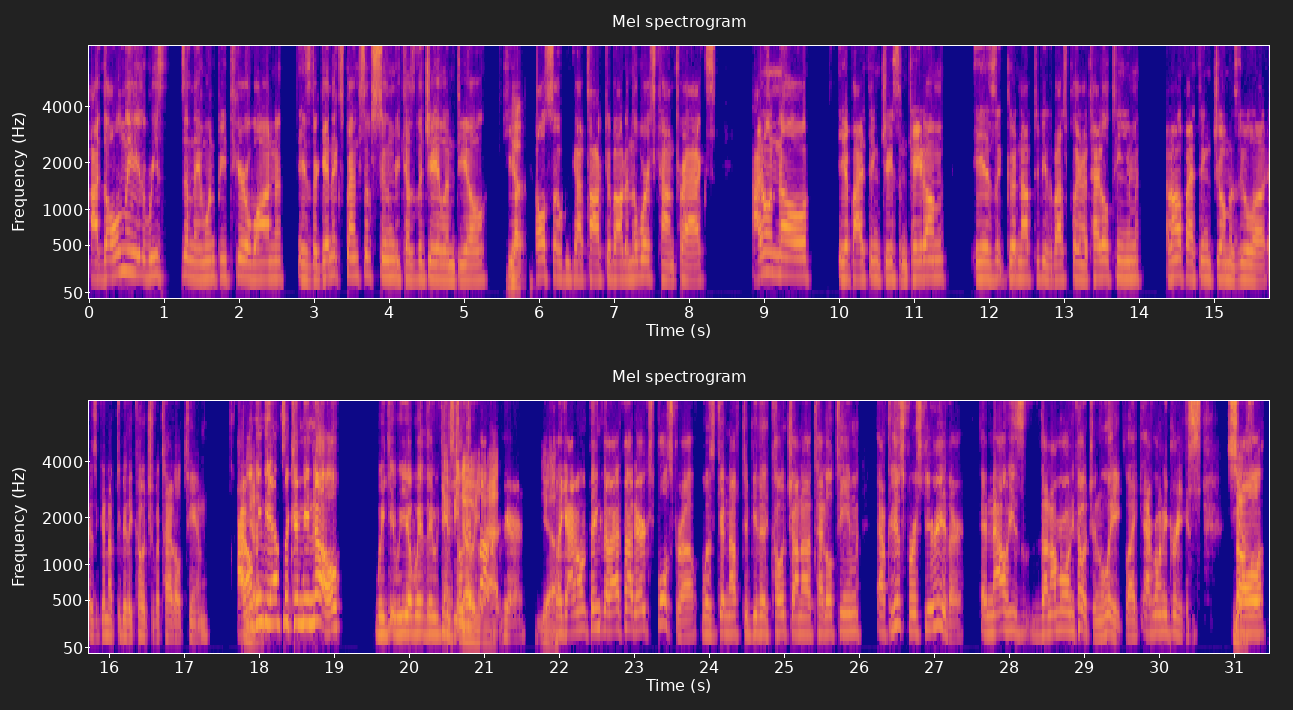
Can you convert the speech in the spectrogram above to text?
Uh, the only reason they wouldn't be tier one is they're getting expensive soon because of the Jalen deal. He yep. also we got talked about in the worst contracts. I don't know if I think Jayson Tatum is good enough to be the best player in a title team. I don't know if I think Joe Mazzulla is good enough to be the coach of a title team. I don't yeah. think the answer can be no. We we, we, we can still no get better yet. here. Yeah. Like I don't think that I thought Erik Spoelstra was good enough to be the coach on a title team after his first year either. And now he's the number one coach in the league. Like everyone agrees. So yes.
